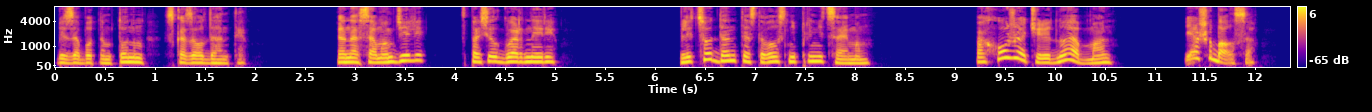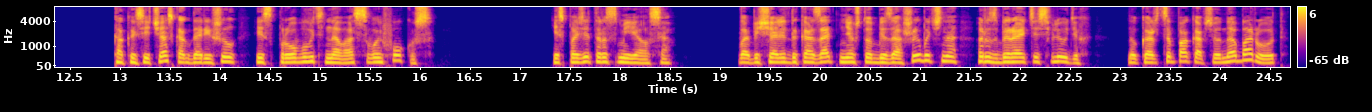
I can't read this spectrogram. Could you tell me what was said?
Беззаботным тоном сказал Данте. «А на самом деле?» — спросил Гварнери. Лицо Данте оставалось непроницаемым. «Похоже, очередной обман. Я ошибался. Как и сейчас, когда решил испробовать на вас свой фокус». Эспозитор рассмеялся. «Вы обещали доказать мне, что безошибочно разбираетесь в людях но, кажется, пока все наоборот».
